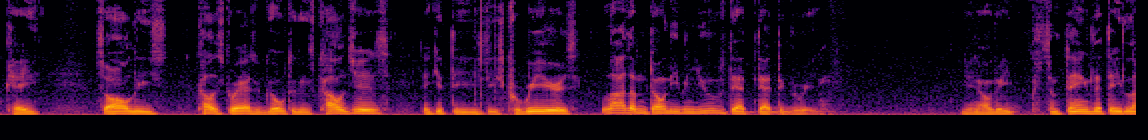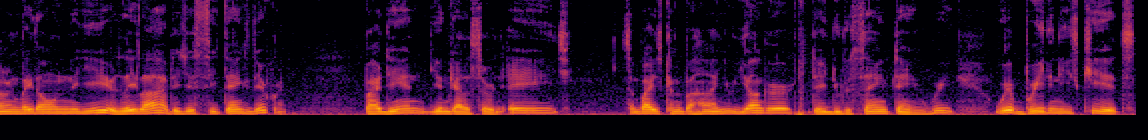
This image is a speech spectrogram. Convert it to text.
okay? So all these college grads who go to these colleges, they get these, these careers. A lot of them don't even use that, that degree. You know, they some things that they learn later on in the years, they live, they just see things different. By then, you got a certain age. Somebody's coming behind you younger. They do the same thing. We, we're breeding these kids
